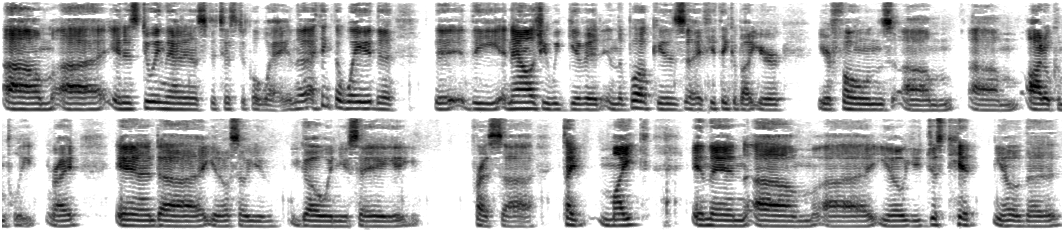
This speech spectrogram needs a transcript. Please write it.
Um, uh, and it's doing that in a statistical way. And the, I think the way the, the the analogy we give it in the book is uh, if you think about your your phone's um, um, autocomplete, right? And uh, you know, so you you go and you say press uh, type Mike, and then um, uh, you know you just hit you know the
